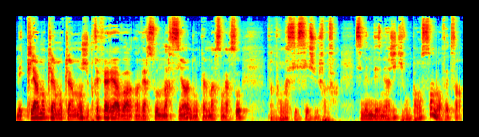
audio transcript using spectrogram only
Mais clairement, clairement, clairement, je préférerais avoir un verso martien, donc un Mars en verso. Enfin, pour moi, c'est, c'est, enfin, c'est même des énergies qui vont pas ensemble, en fait. Enfin,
